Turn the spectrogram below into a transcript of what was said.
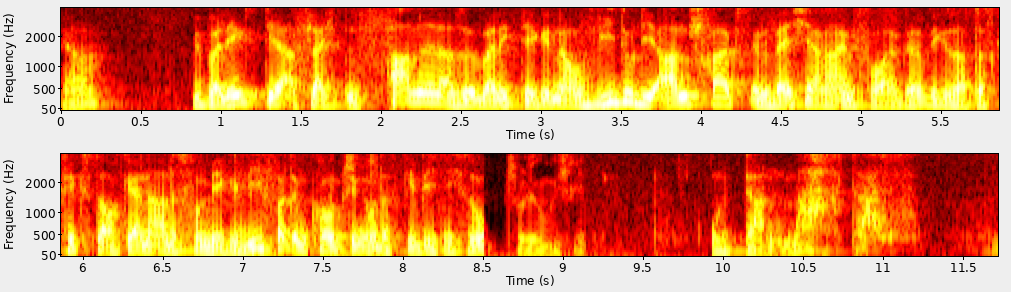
Ja? Überleg dir vielleicht einen Funnel, also überleg dir genau, wie du die anschreibst, in welcher Reihenfolge. Wie gesagt, das kriegst du auch gerne alles von mir geliefert im Coaching und das gebe ich nicht so. Entschuldigung, ich rede. Und dann mach das. So.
